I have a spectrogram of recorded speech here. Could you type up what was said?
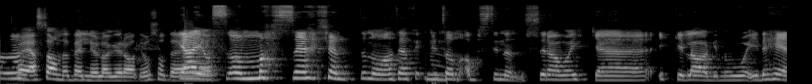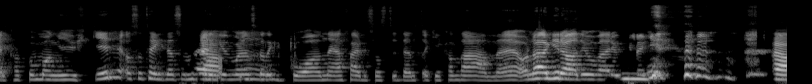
Og jeg savnet veldig å lage radio, så det Jeg også. Masse kjente nå at jeg fikk litt Mm. sånn abstinenser av å ikke, ikke lage noe i det hele tatt på mange uker. Og så tenkte jeg sånn. Herregud, hvordan skal det gå når jeg er ferdig som student og ikke kan være med og lage radio hver uke lenger? ja.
